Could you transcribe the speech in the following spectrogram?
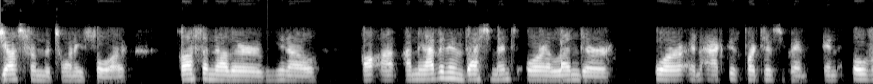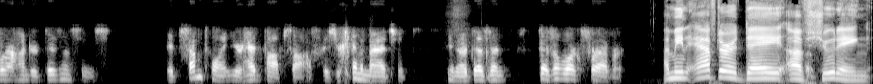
just from the 24, plus another you know I, I mean I have an investment or a lender or an active participant in over 100 businesses. At some point, your head pops off, as you can imagine. You know, it doesn't doesn't work forever. I mean, after a day of shooting,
